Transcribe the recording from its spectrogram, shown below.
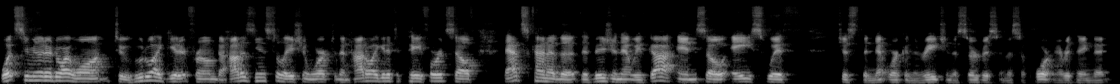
what simulator do I want to who do I get it from to how does the installation work to then how do I get it to pay for itself? That's kind of the, the vision that we've got. And so ACE with just the network and the reach and the service and the support and everything that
